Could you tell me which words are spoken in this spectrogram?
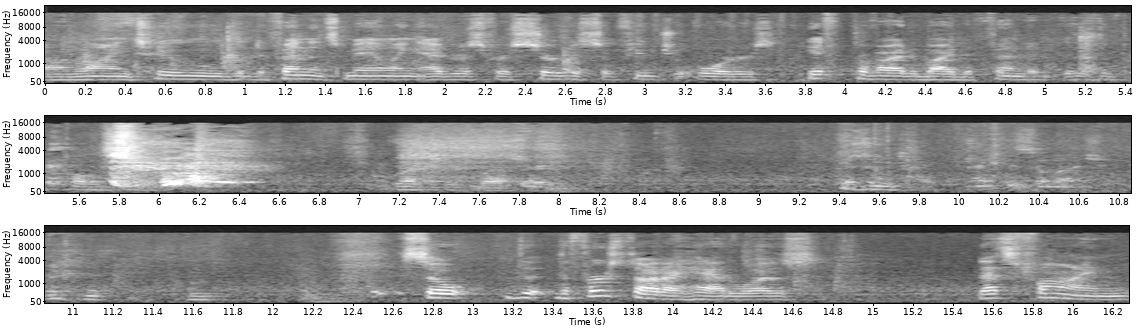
on line two, the defendant's mailing address for service of future orders, if provided by defendant, is the proposed. Gesundheit. Thank you so much. So the, the first thought I had was, that's fine,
